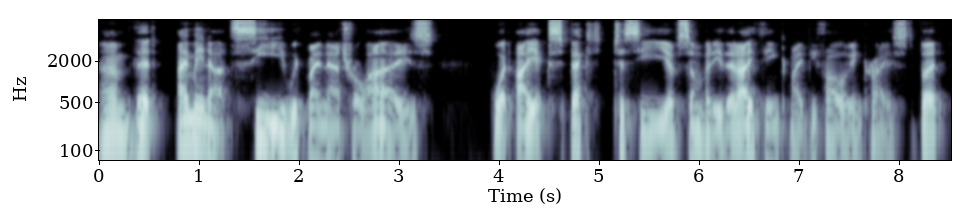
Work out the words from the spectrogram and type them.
um, that I may not see with my natural eyes what I expect to see of somebody that I think might be following Christ. But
